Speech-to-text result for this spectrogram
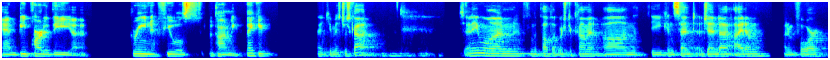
and be part of the uh, green fuels economy. Thank you. Thank you, Mr. Scott. Does anyone from the public wish to comment on the consent agenda item, item four?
